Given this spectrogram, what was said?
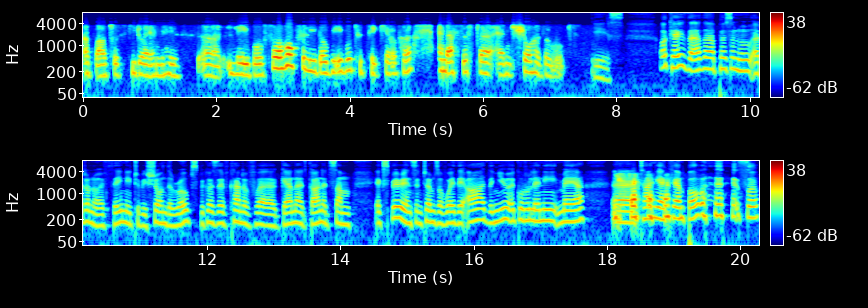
about Oskido and his uh, label. So hopefully they'll be able to take care of her and assist her and show her the ropes. Yes. Okay, the other person who I don't know if they need to be shown the ropes because they've kind of uh, garnered, garnered some experience in terms of where they are. The new Ekurhuleni mayor, uh, Tania Campbell. so,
